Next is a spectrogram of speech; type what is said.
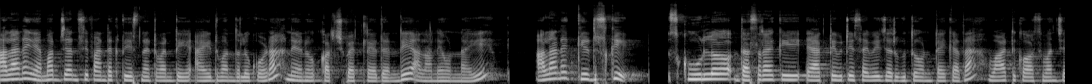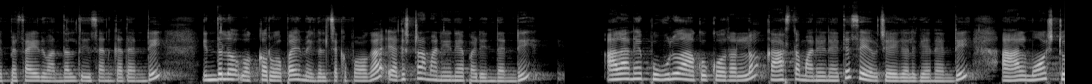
అలానే ఎమర్జెన్సీ ఫండ్కి తీసినటువంటి ఐదు వందలు కూడా నేను ఖర్చు పెట్టలేదండి. అలానే ఉన్నాయి. అలానే కిడ్స్కి స్కూల్లో దసరాకి యాక్టివిటీస్ అవి జరుగుతూ ఉంటాయి కదా వాటి కోసం అని చెప్పేసి ఐదు వందలు తీశాను కదండి. ఇందులో ఒక్క రూపాయి మిగిల్చకపోగా ఎక్స్ట్రా మనీనే పడిందండి. అలానే పువ్వులు ఆకుకూరల్లో కాస్త మనీని అయితే సేవ్ చేయగలిగానండి. ఆల్మోస్ట్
